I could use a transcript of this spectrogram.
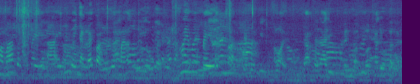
มาม่าจะไปหาไอ้ที่ตัวเองอยากได้ก่อนเลยลูกมาไม่ไม่ไปนั่นก่อนเคยกินอร่อยย่างใช้ได้ดีเป็นเหมือนรสชาติโยเกิร์ตเลย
